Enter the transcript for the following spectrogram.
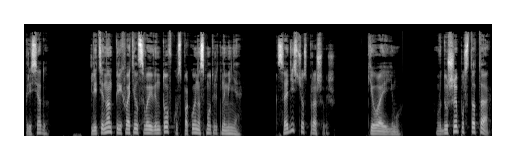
Присяду? Лейтенант перехватил свою винтовку, спокойно смотрит на меня. «Садись, что спрашиваешь?» Киваю ему. В душе пустота.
